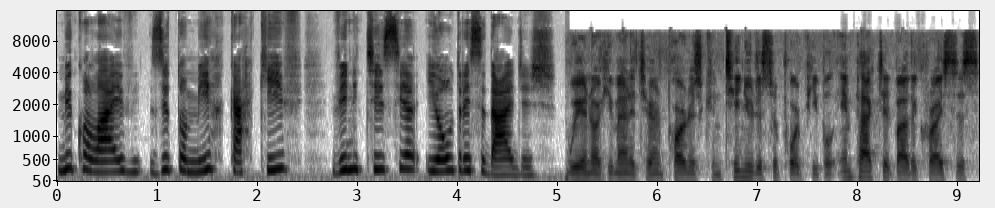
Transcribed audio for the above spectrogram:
Mykolaiv, Zitomir, Kharkiv, Vinnytsia e outras cidades. We and our humanitarian partners continue to support people impacted by the crisis.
